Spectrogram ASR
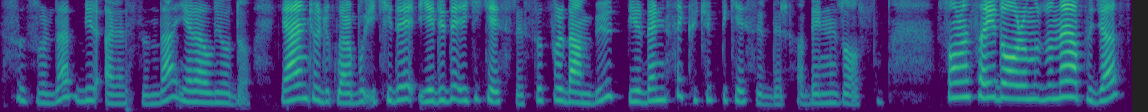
0 ile 1 arasında yer alıyordu. Yani çocuklar bu 2'de 7'de 2 kesri 0'dan büyük, 1'den ise küçük bir kesirdir. Haberiniz olsun. Sonra sayı doğrumuzu ne yapacağız?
